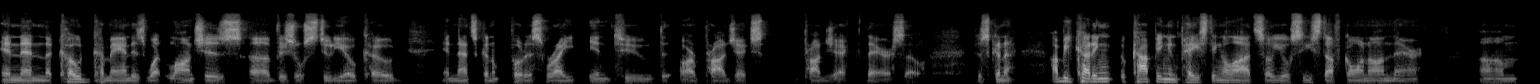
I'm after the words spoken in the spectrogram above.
and then the code command is what launches uh, Visual Studio Code, and that's going to put us right into the, our projects project there. So just going to I'll be cutting, copying and pasting a lot, so you'll see stuff going on there. Um,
